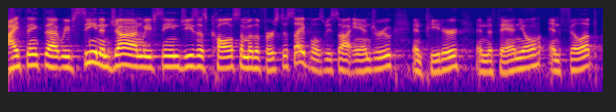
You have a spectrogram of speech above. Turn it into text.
I think that we've seen in John, we've seen Jesus call some of the first disciples. We saw Andrew and Peter and Nathaniel and Philip,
